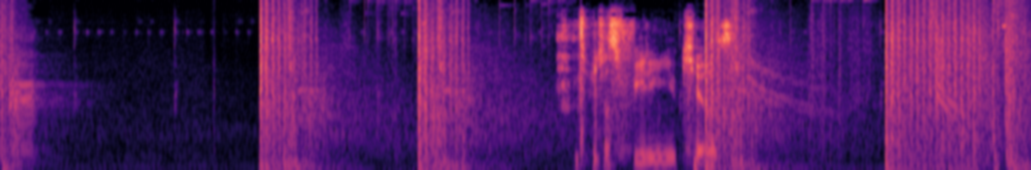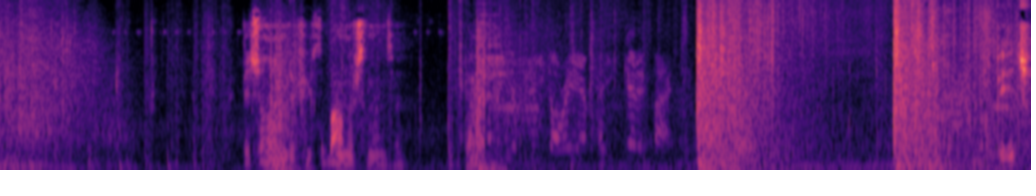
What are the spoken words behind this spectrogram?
They're just feeding you kills. Bitch, let them defuse the bomb, there's someone inside. Bitch.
